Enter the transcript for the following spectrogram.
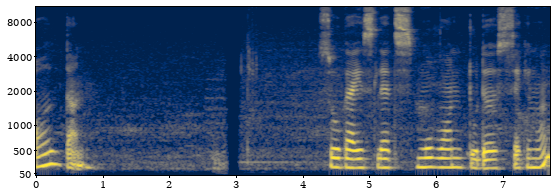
All done so guys let's move on to the second one.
